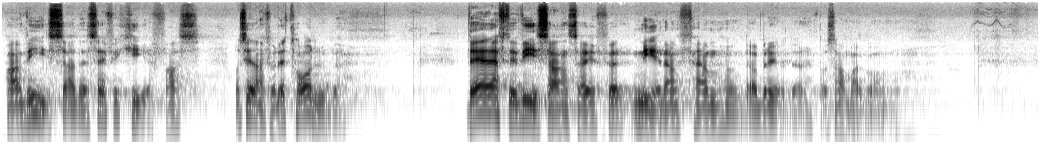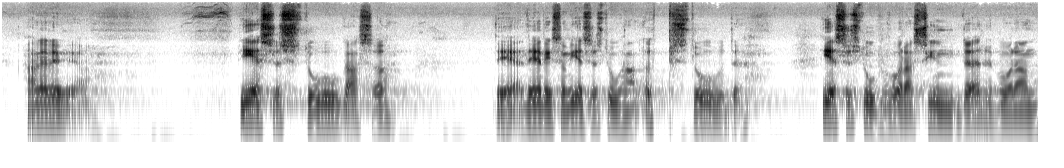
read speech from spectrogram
Och han visade sig för Kefas och sedan för de tolv. Därefter visade han sig för mer än 500 bröder på samma gång. Halleluja. Jesus stod alltså, det, det är liksom Jesus stod, han uppstod. Jesus stod för våra synder, våran,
